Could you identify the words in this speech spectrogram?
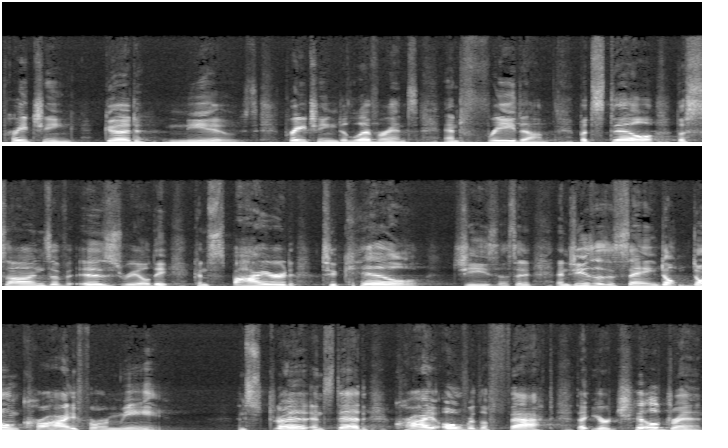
preaching good news, preaching deliverance and freedom. But still, the sons of Israel, they conspired to kill Jesus. And, and Jesus is saying, don't, don't cry for me. Instead, instead, cry over the fact that your children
